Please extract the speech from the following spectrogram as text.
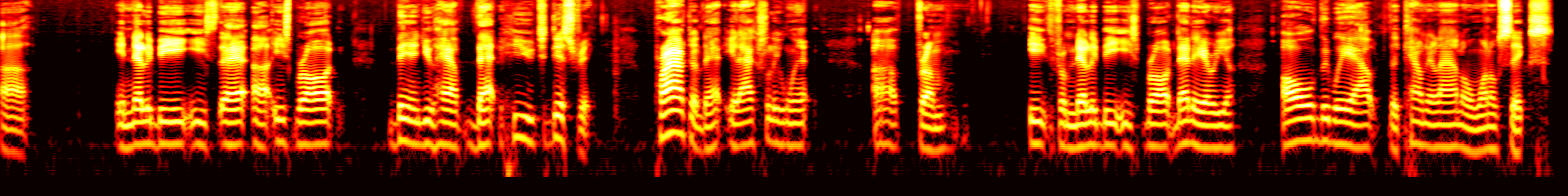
uh, in Nellie B, East uh, East Broad. Then you have that huge district. Prior to that, it actually went uh, from east, from Nellie B, East Broad, that area, all the way out the county line on 106.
